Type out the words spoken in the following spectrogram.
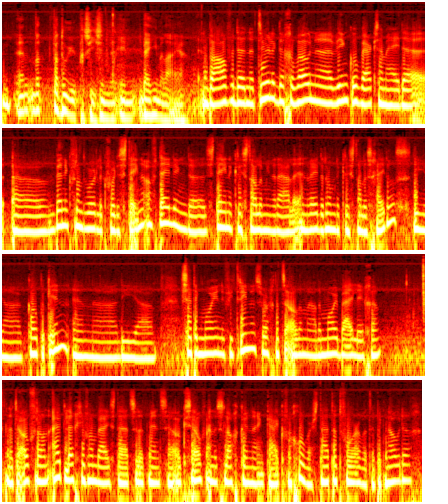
En wat, wat doe je precies in, in, bij Himalaya? Behalve de, natuurlijk de gewone winkelwerkzaamheden eh, ben ik verantwoordelijk voor de stenenafdeling. De stenen, kristallen, mineralen en wederom de kristallen schedels. Die eh, koop ik in en eh, die zet ik mooi in de vitrine. Zorg dat ze allemaal er mooi bij liggen. Dat er overal een uitlegje van bij staat, zodat mensen ook zelf aan de slag kunnen en kijken van, goh, waar staat dat voor? Wat heb ik nodig?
